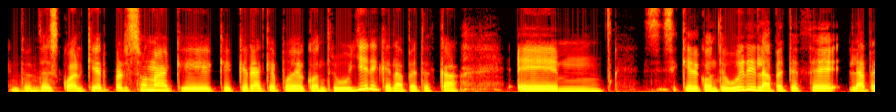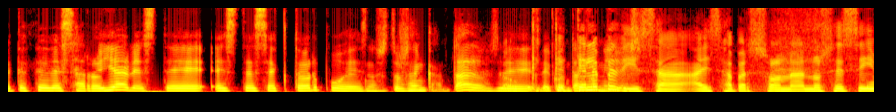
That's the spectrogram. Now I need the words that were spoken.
Entonces, cualquier persona que, que crea que puede contribuir y que le apetezca, em, si, quiere contribuir y le apetece, le apetece desarrollar este, este sector, pues nosotros encantados de, de ¿Qué, contar qué le con ellos. pedís a, a esa persona? No sé si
